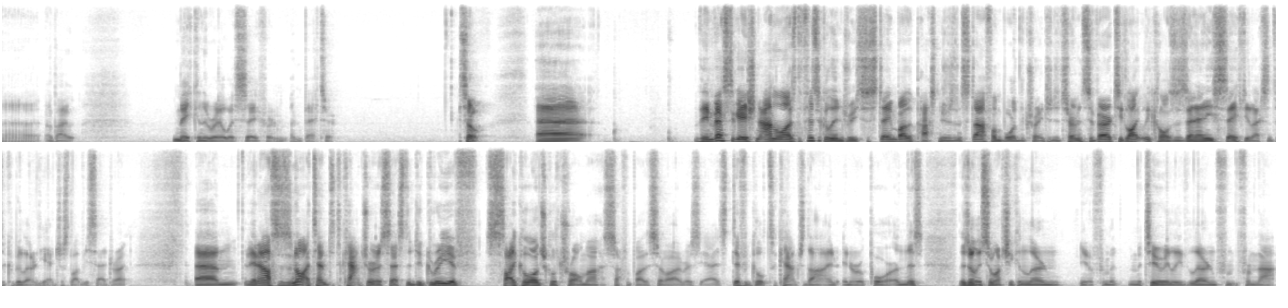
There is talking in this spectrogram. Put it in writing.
uh, about making the railway safer and, and better. So, uh, the investigation analysed the physical injuries sustained by the passengers and staff on board the train to determine severity, likely causes, and any safety lessons that could be learned. Yeah, just like we said, right? Um, the analysis has not attempted to capture or assess the degree of psychological trauma suffered by the survivors. Yeah, it's difficult to capture that in, in a report, and there's there's only so much you can learn, you know, from materially learn from, from that.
